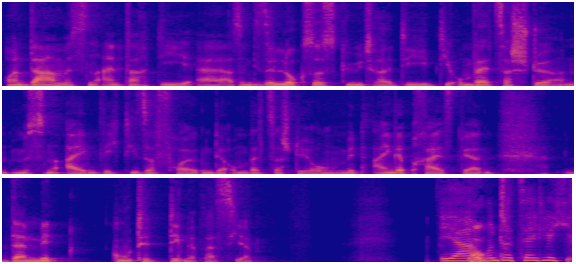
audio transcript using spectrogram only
Und da müssen einfach die, äh, also diese Luxusgüter, die die Umwelt zerstören, müssen eigentlich diese Folgen der Umweltzerstörung mit eingepreist werden, damit gute Dinge passieren. Ja, Punkt. und tatsächlich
